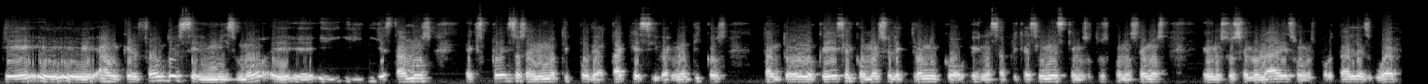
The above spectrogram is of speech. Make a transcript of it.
que eh, aunque el fondo es el mismo y, estamos expuestos al mismo tipo de ataques cibernéticos, tanto en lo que es el comercio electrónico, en las aplicaciones que nosotros conocemos en nuestros celulares o en los portales web,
